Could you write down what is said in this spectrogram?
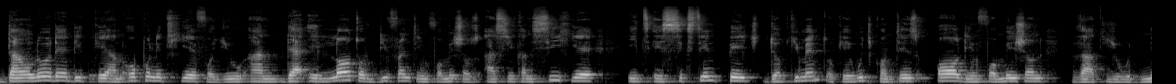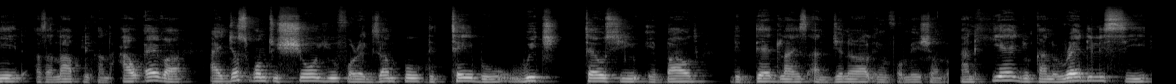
downloaded it okay, and open it here for you. And there are a lot of different information. As you can see here, it's a 16 page document, okay, which contains all the information that you would need as an applicant. However, I just want to show you, for example, the table which tells you about the deadlines and general information. And here you can readily see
